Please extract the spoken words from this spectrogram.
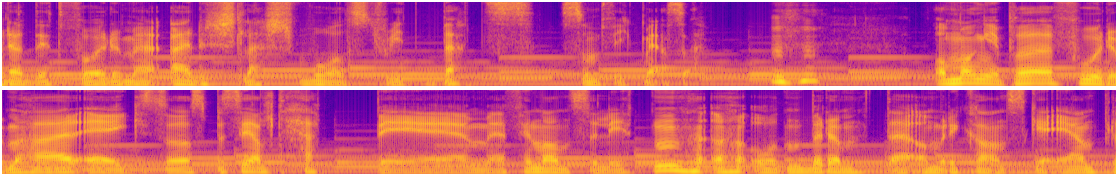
Reddit-forumet r slash Wallstreetbets som fikk med seg. Og mange på det forumet her er ikke så spesielt happy med finanseliten og den berømte amerikanske 1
